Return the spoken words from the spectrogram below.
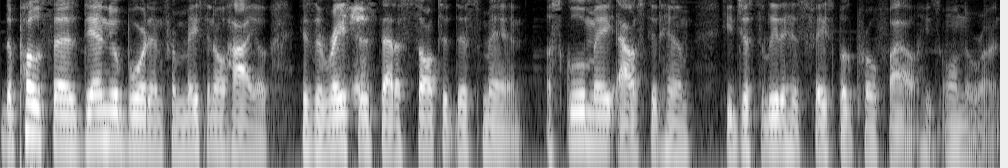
the post says Daniel Borden from Mason, Ohio, is a racist yeah. that assaulted this man. A schoolmate ousted him. He just deleted his Facebook profile. He's on the run.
